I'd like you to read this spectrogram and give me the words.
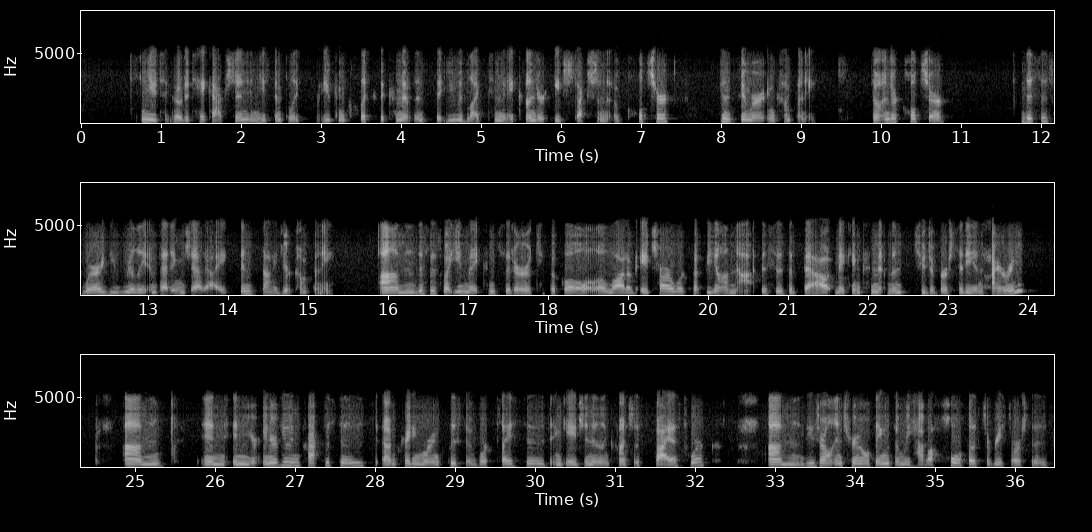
And you to go to take action, and you simply you can click the commitments that you would like to make under each section of culture, consumer, and company. So under culture, this is where you really embedding Jedi inside your company. Um, this is what you might consider typical, a lot of HR work, but beyond that, this is about making commitments to diversity in hiring, um, in, in your interviewing practices, um, creating more inclusive workplaces, engaging in unconscious bias work. Um, these are all internal things, and we have a whole host of resources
